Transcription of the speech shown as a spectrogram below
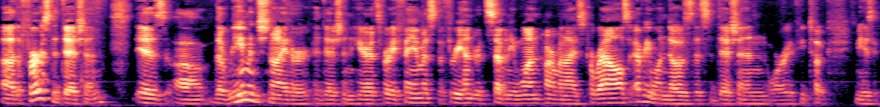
Uh, the first edition is uh, the Riemenschneider edition here. It's very famous, the 371 harmonized chorales. Everyone knows this edition, or if you took music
